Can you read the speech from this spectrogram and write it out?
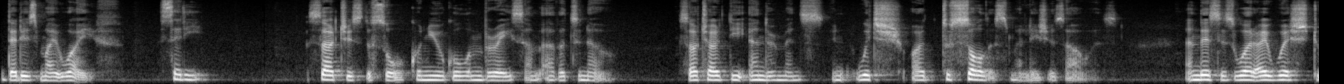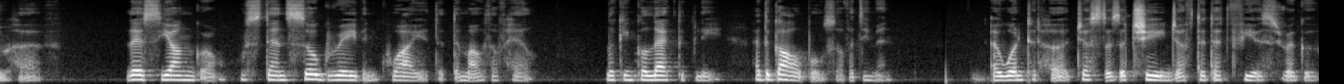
That is my wife, said he. Such is the sole conjugal embrace I'm ever to know. Such are the endearments in which are to solace my leisure hours. And this is what I wish to have. This young girl who stands so grave and quiet at the mouth of hell, looking collectedly at the gulples of a demon. I wanted her just as a change after that fierce ragout.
